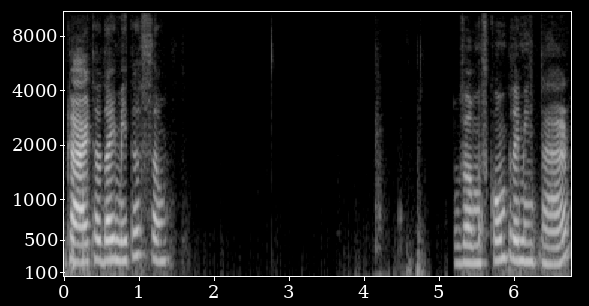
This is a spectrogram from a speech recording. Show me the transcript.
Carta da imitação. Vamos complementar.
